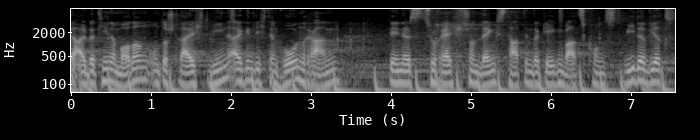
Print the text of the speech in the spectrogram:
der Albertina Modern unterstreicht Wien eigentlich den hohen Rang, den es zu Recht schon längst hat in der Gegenwartskunst. Wieder wird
